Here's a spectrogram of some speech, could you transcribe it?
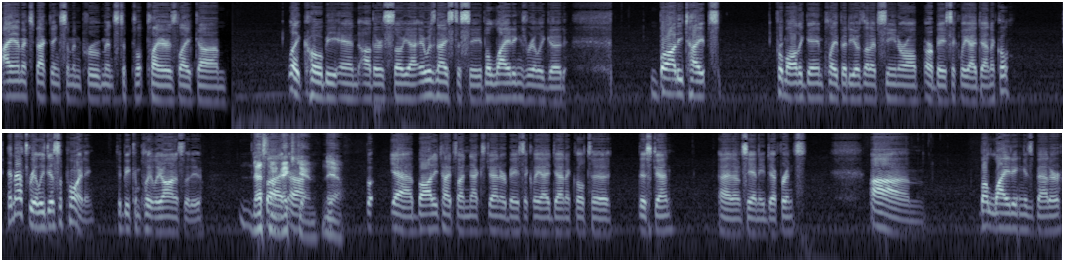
I am expecting some improvements to pl- players like um, like Kobe and others. So yeah, it was nice to see. The lighting's really good. Body types from all the gameplay videos that I've seen are all, are basically identical, and that's really disappointing. To be completely honest with you, that's but, not next uh, gen. Yeah, but yeah, body types on next gen are basically identical to this gen. I don't see any difference. Um, but lighting is better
